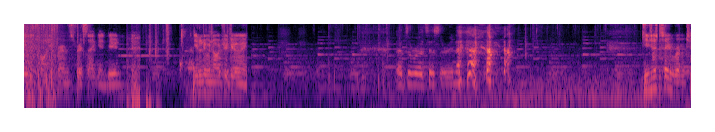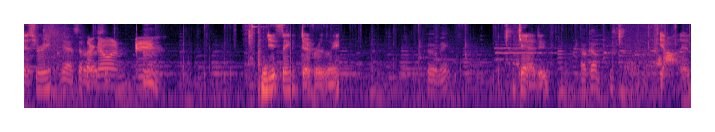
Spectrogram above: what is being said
See, I can see the 20 frames per second, dude. You don't even know what you're doing. That's a rotisserie now. Did you just say rotisserie? yeah, instead of They're roasted. going B. You think differently. Who me? Yeah, dude. How come? Yeah, dude.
